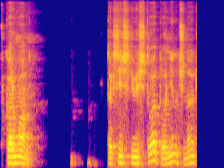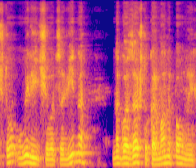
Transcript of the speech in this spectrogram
в карман токсические вещества, то они начинают что? Увеличиваться. Видно на глазах, что карманы полны.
